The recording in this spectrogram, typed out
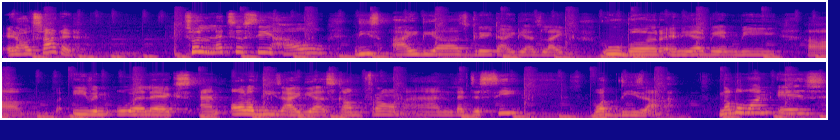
it all started. So let's just see how these ideas, great ideas like Uber and Airbnb, uh, even OLX, and all of these ideas come from. And let's just see what these are. Number one is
